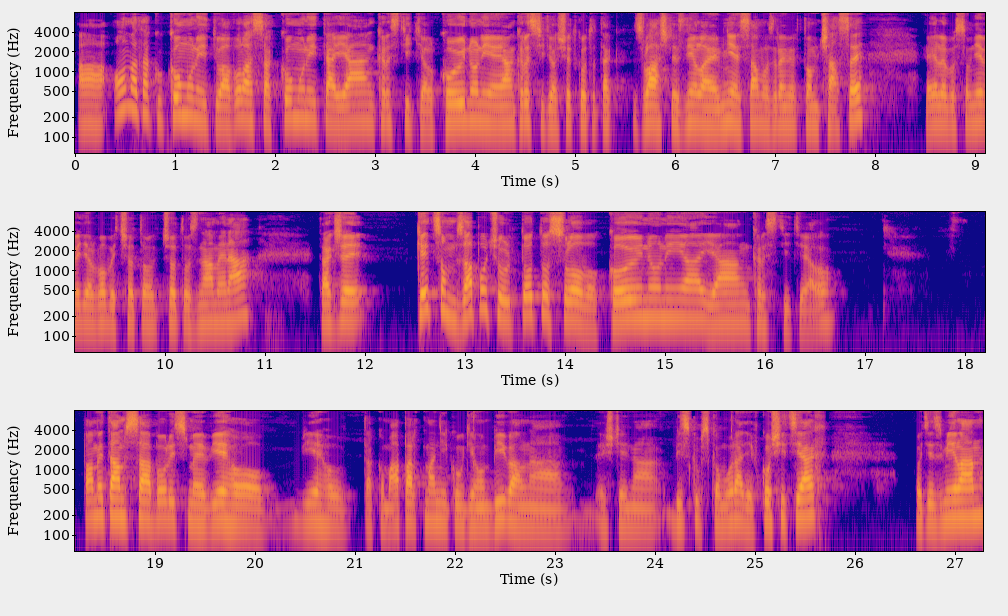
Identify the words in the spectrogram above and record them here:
A on má takú komunitu a volá sa komunita Ján Krstiteľ. Koinonie Ján Krstiteľ, všetko to tak zvláštne znelo aj mne, samozrejme v tom čase, hej, lebo som nevedel vôbec, čo to, čo to znamená. Takže keď som započul toto slovo, koinonia Ján Krstiteľ, pamätám sa, boli sme v jeho v jeho takom apartmaníku, kde on býval na, ešte na biskupskom úrade v Košiciach, otec Milan.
